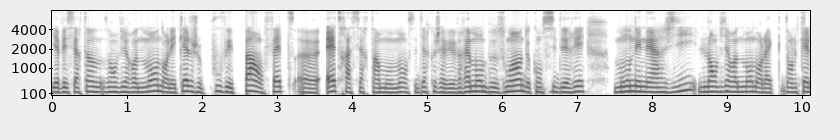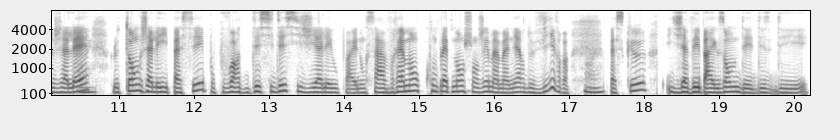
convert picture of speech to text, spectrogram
Il y avait certains environnements dans lesquels je pouvais pas en fait euh, être à certains moments. C'est-à-dire que j'avais vraiment besoin de considérer mon énergie, l'environnement dans, dans lequel j'allais, le temps que j'allais y passer pour pouvoir décider si j'y allais ou pas. Et donc ça a vraiment complètement changé ma manière de vivre parce que avait par exemple des, des,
